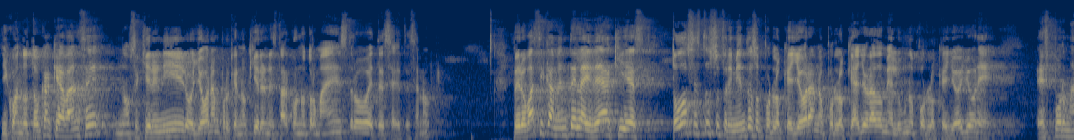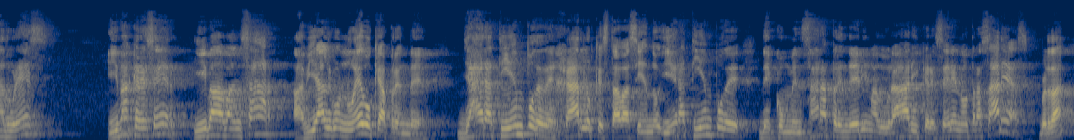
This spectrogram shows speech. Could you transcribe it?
Y cuando toca que avance, no se quieren ir o lloran porque no quieren estar con otro maestro, etc., etc., ¿no? Pero básicamente la idea aquí es, todos estos sufrimientos o por lo que lloran o por lo que ha llorado mi alumno, por lo que yo lloré, es por madurez. Iba a crecer, iba a avanzar, había algo nuevo que aprender. Ya era tiempo de dejar lo que estaba haciendo y era tiempo de, de comenzar a aprender y madurar y crecer en otras áreas, ¿verdad?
